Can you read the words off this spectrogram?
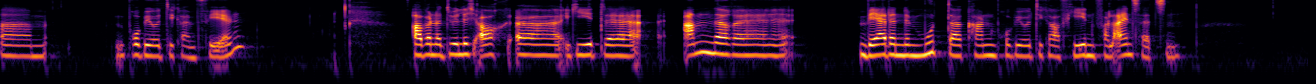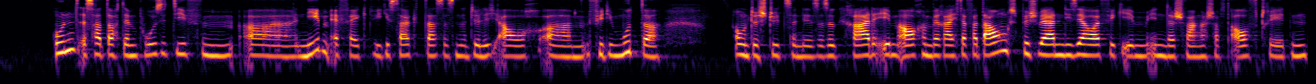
ähm, Probiotika empfehlen. Aber natürlich auch äh, jede andere werdende Mutter kann Probiotika auf jeden Fall einsetzen. Und es hat auch den positiven äh, Nebeneffekt, wie gesagt, dass es natürlich auch ähm, für die Mutter unterstützend ist. Also gerade eben auch im Bereich der Verdauungsbeschwerden, die sehr häufig eben in der Schwangerschaft auftreten,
